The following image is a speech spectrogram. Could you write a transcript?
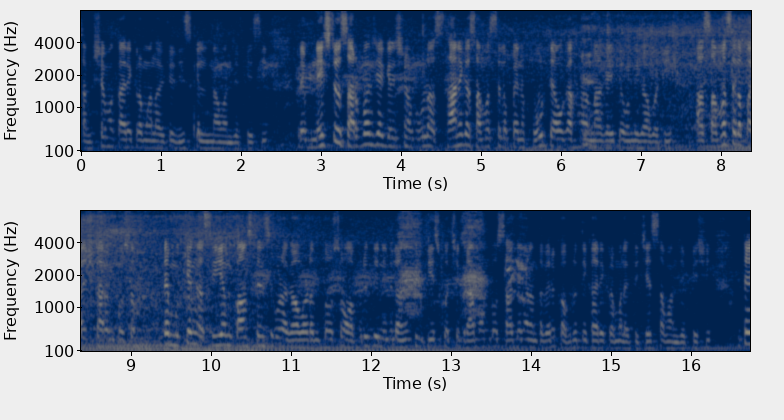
సంక్షేమ కార్యక్రమాలు అయితే తీసుకెళ్ళినామని చెప్పేసి రేపు నెక్స్ట్ సర్పంచ్గా గెలిచినప్పుడు కూడా స్థానిక సమస్యలపైన పూర్తి అవగాహన నాకైతే ఉంది కాబట్టి ఆ సమస్యల పరిష్కారం కోసం అంటే ముఖ్యంగా సీఎం కాన్స్టిట్యున్సీ కూడా కావడంతో సో అభివృద్ధి నిధులు అన్నింటినీ తీసుకొచ్చి గ్రామంలో సాధ్యమైనంత వరకు అభివృద్ధి కార్యక్రమాలు అయితే చేస్తామని చెప్పేసి అంటే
